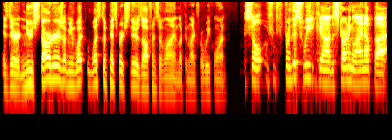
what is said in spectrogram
is there new starters? I mean, what what's the Pittsburgh Steelers offensive line looking like for week one? So for this week, uh, the starting lineup, uh,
